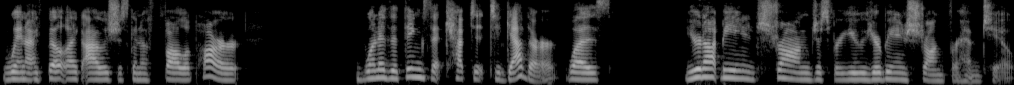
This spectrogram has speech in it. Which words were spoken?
when i felt like i was just going to fall apart one of the things that kept it together was you're not being strong just for you, you're being strong for him too.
